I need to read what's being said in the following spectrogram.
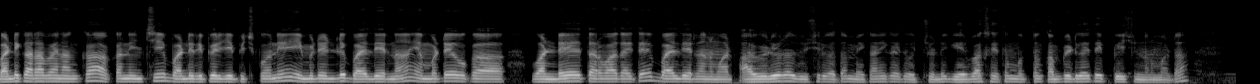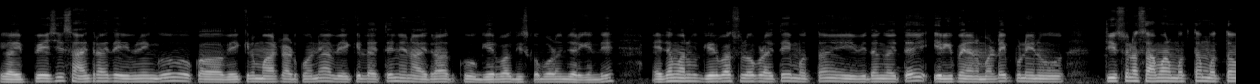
బండి ఖరాబ్ అయినాక అక్కడ నుంచి బండి రిపేర్ చేయించుకొని ఇమీడియట్లీ బయలుదేరిన. ఎమ్మటే ఒక వన్ డే తర్వాత అయితే బయలుదేరిన అనమాట ఆ వీడియోలో చూసిరు కదా మెకానిక్ అయితే వచ్చిండు. గేర్ బాక్స్ అయితే మొత్తం కంప్లీట్గా అయితే ఇప్పేసిండు అనమాట ఇక ఇప్పేసి సాయంత్రం అయితే ఈవినింగ్ ఒక వెహికల్ మాట్లాడుకొని ఆ వెహికల్ అయితే నేను హైదరాబాద్కు గేర్ బాక్స్ తీసుకోపోవడం జరిగింది. అయితే మనకు గేర్ బాక్స్ లోపల అయితే మొత్తం ఈ విధంగా అయితే ఇరిగిపోయాను అనమాట ఇప్పుడు నేను తీసుకున్న సామాన్ మొత్తం మొత్తం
